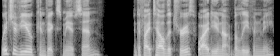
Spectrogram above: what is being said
Which of you convicts me of sin? And if I tell the truth, why do you not believe in me?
